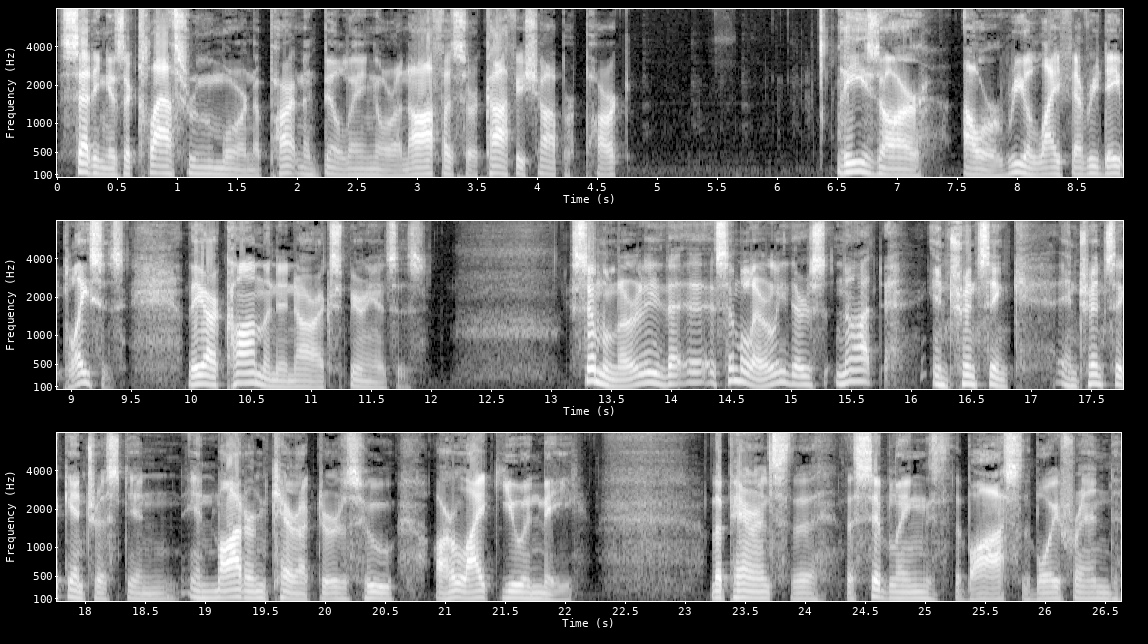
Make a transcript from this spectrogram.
setting is a classroom or an apartment building or an office or coffee shop or park. These are our real life everyday places. They are common in our experiences. Similarly, the, uh, similarly, there's not intrinsic intrinsic interest in in modern characters who are like you and me. The parents, the the siblings, the boss, the boyfriend,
